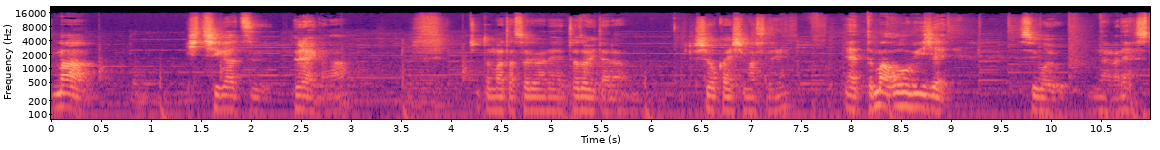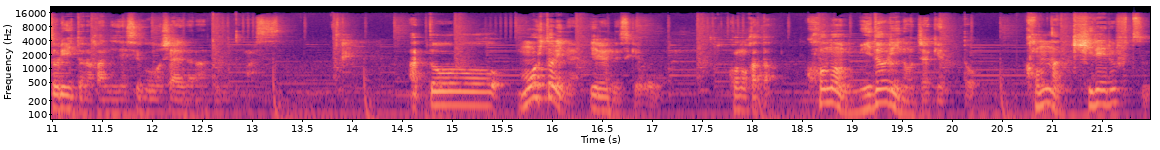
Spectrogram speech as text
まあ7月ぐらいかな。ちょっとまたそれはね届いたら紹介しますね。えっとまあ OBJ すごいなんかねストリートな感じですごいおしゃれだなと思ってあともう一人ねいるんですけどこの方。この緑のジャケットこんなん着れる？普通。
